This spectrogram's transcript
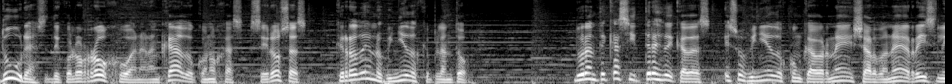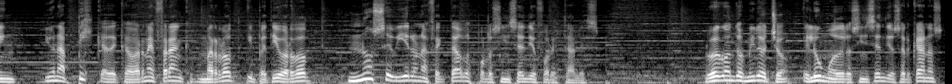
duras de color rojo anaranjado con hojas cerosas que rodean los viñedos que plantó. Durante casi tres décadas, esos viñedos con Cabernet, Chardonnay, Riesling y una pizca de Cabernet Franc, Merlot y Petit Verdot no se vieron afectados por los incendios forestales. Luego, en 2008, el humo de los incendios cercanos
